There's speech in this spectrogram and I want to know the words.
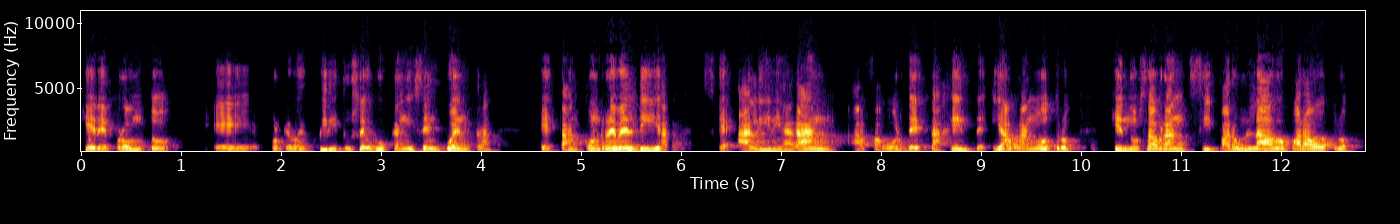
que de pronto, eh, porque los espíritus se buscan y se encuentran, están con rebeldía, se alinearán a favor de esta gente y habrán otros que no sabrán si para un lado o para otro,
